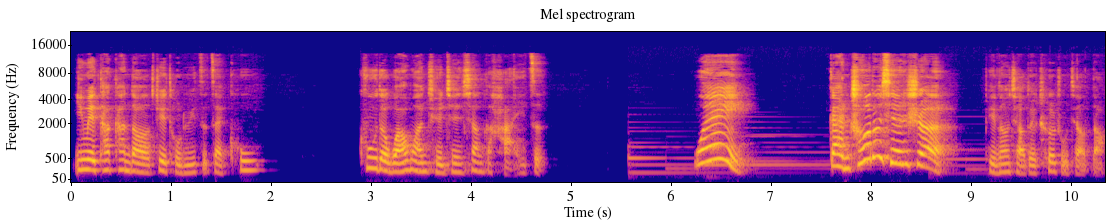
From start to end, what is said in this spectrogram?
因为他看到这头驴子在哭，哭得完完全全像个孩子。喂，赶车的先生！匹诺乔对车主叫道：“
